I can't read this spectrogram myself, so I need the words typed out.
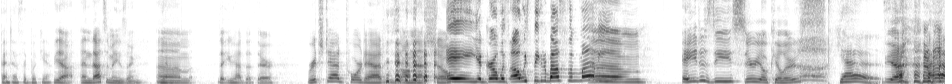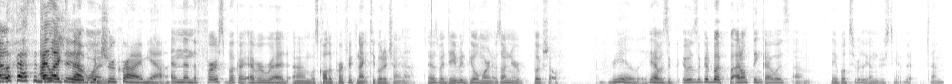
fantastic book, yeah. Yeah, and that's amazing. Yeah. Um, that you had that there. Rich Dad, Poor Dad was on that show. Hey, your girl was always thinking about some money. Um, A to Z serial killers. yes. yeah, I have a fascination I liked that one. with true crime, yeah. And then the first book I ever read um, was called A Perfect Night to Go to China. It was by David Gilmour, and it was on your bookshelf. Really? Yeah, it was a it was a good book, but I don't think I was um, able to really understand it then.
